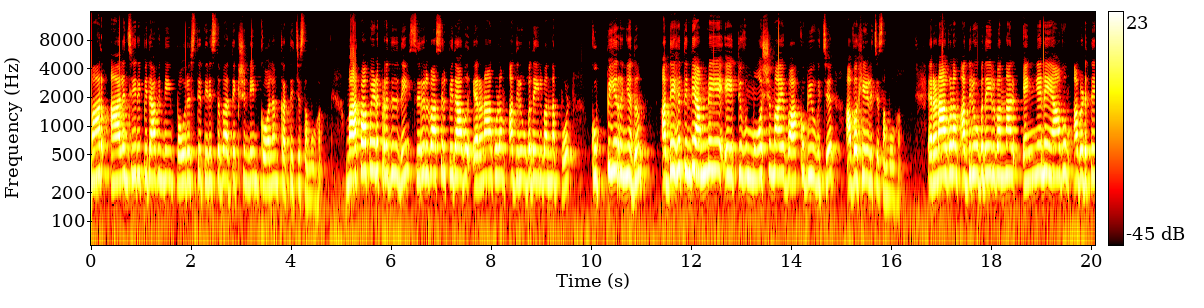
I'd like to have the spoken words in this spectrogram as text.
മാർ ആലഞ്ചേരി പിതാവിന്റെയും പൗരസ്ത്യ തിരുസഭ അധ്യക്ഷന്റെയും കോലം കത്തിച്ച സമൂഹം. മാർപ്പാപ്പയുടെ പ്രതിനിധി സിറിൽ വാസിൽ പിതാവ് എറണാകുളം അതിരൂപതയിൽ വന്നപ്പോൾ കുപ്പിയെറിഞ്ഞതും അദ്ദേഹത്തിന്റെ അമ്മയെ ഏറ്റവും മോശമായ വാക്കുപയോഗിച്ച് അവഹേളിച്ച സമൂഹം. എറണാകുളം അതിരൂപതയിൽ വന്നാൽ എങ്ങനെയാവും അവിടുത്തെ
